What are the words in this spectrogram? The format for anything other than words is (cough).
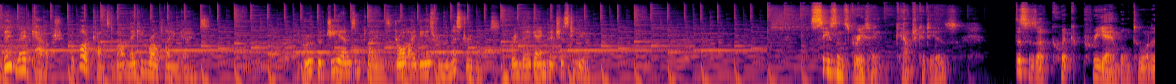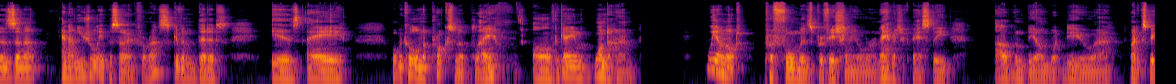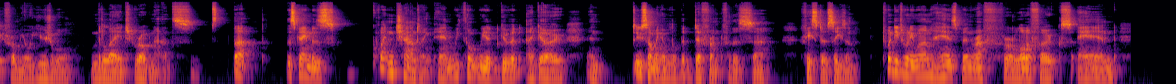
The Big Red Couch, a podcast about making role playing games. A group of GMs and players draw ideas from the mystery box and bring their game pitches to you. Season's greeting, Couch. This is a quick preamble to what is an, an unusual episode for us, given that it is a what we call an approximate play of the game Wanderhome. We are not performers professionally or in amateur capacity, other than beyond what you uh, might expect from your usual middle-aged grognards. But this game is quite enchanting, and we thought we'd give it a go and do something a little bit different for this uh, festive season. 2021 has been rough for a lot of folks, and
